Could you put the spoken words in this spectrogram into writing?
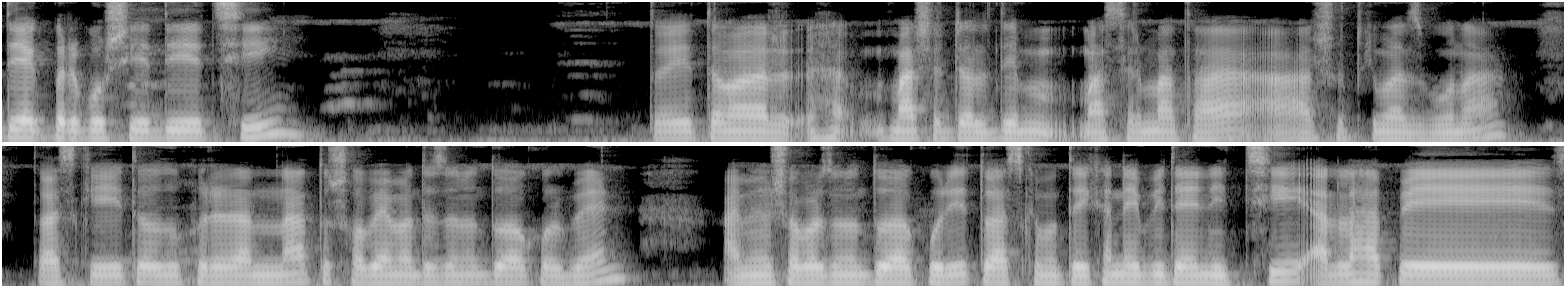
দিয়ে একবারে বসিয়ে দিয়েছি। তো এই তোমার মাছের ডাল দিয়ে মাছের মাথা আর শুটকি মাছ বোনা তো আজকে এই তো দুপুরে রান্না, তো সবাই আমাদের জন্য দোয়া করবেন। আমিও সবার জন্য দোয়া করি। তো আজকের মতো এখানে বিদায় নিচ্ছি। আল্লাহ হাফেজ।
